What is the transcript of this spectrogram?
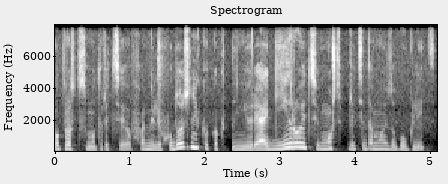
Вы просто смотрите фамилию художника, как на нее реагируете, можете прийти домой и загуглить.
